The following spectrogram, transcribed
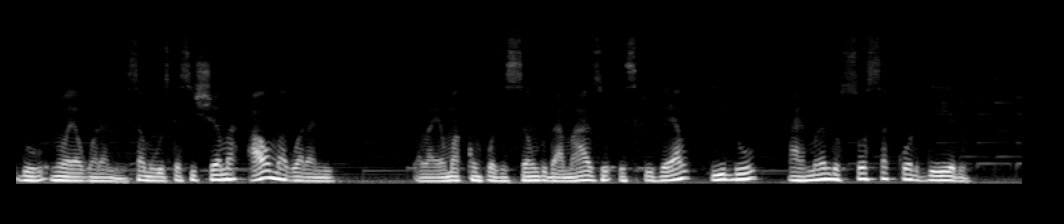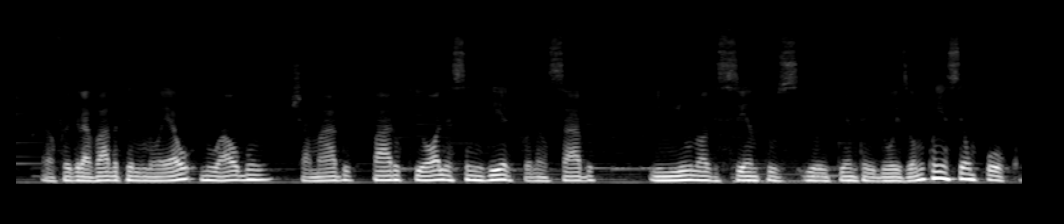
do Noel Guarani. Essa música se chama Alma Guarani. Ela é uma composição do Damásio Esquivel e do Armando Sousa Cordeiro. Ela foi gravada pelo Noel no álbum chamado Para o que Olha Sem Ver, que foi lançado em 1982. Vamos conhecer um pouco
